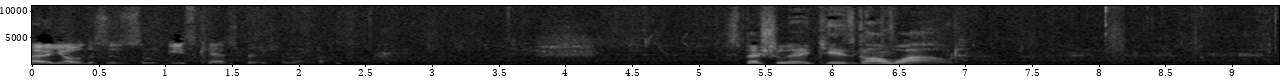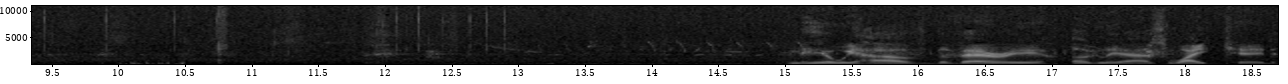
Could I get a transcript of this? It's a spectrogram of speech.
Hey, yo, this is some geese castration right now. Special ed kids gone wild. And here we have the very ugly ass white kid.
